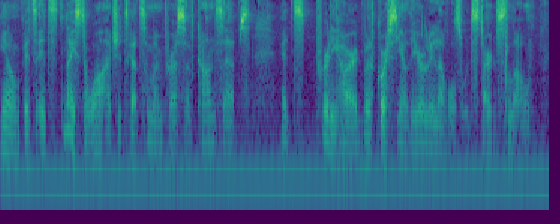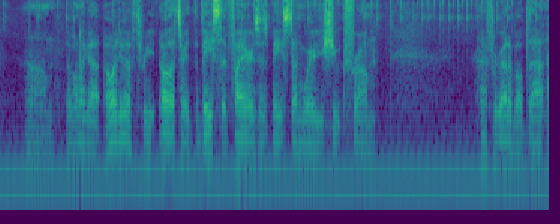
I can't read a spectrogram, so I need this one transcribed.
You know, it's it's nice to watch. It's got some impressive concepts. It's pretty hard, but of course, you know, the early levels would start slow. Um, I've only got, oh, I do have three. Oh, that's right. The base that fires is based on where you shoot from. I forgot about that.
